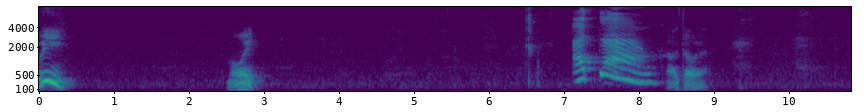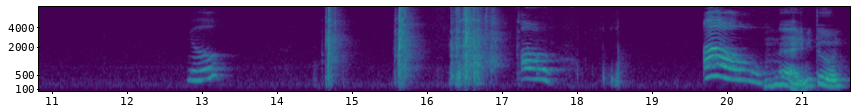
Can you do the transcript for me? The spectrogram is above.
Oui. Mooi. though. Eh. No. Oh. Oh. Nee, niet doen.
